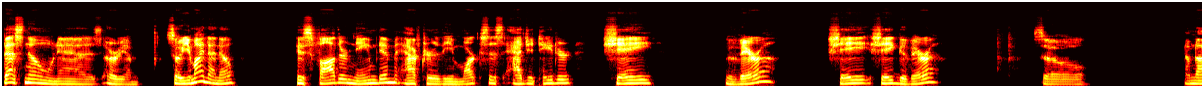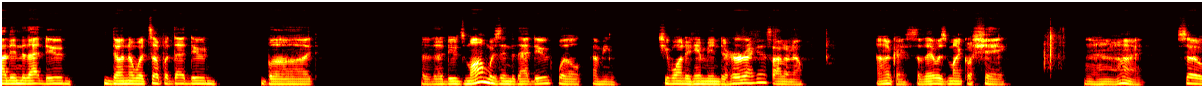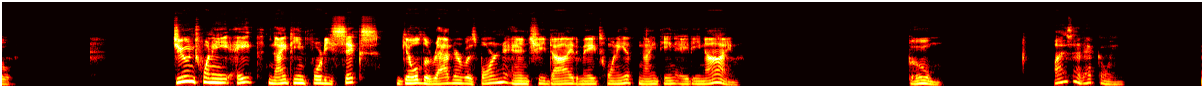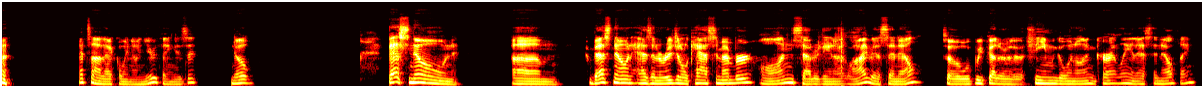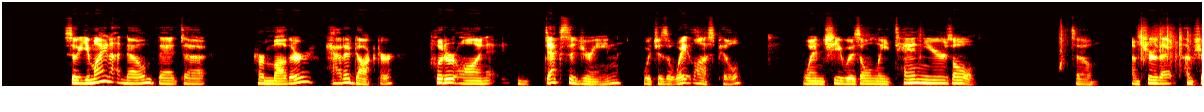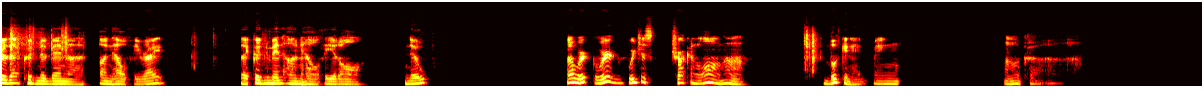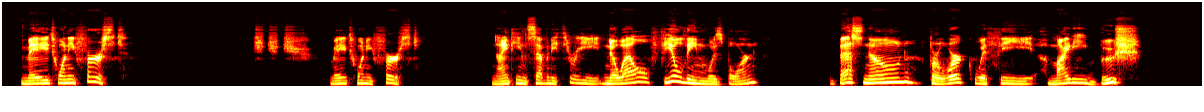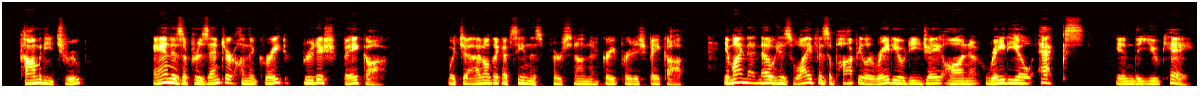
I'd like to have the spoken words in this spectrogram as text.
Best known as, or yeah, so you might not know, his father named him after the Marxist agitator Che Guevara. Che Che Guevara. So I'm not into that dude. Don't know what's up with that dude. But uh, that dude's mom was into that dude. Well, I mean, she wanted him into her, I guess. I don't know. Okay, so that was Michael Che. All right. So, June 28, 1946, Gilda Radner was born, and she died May 20th, 1989. Boom. Why is that echoing? That's not echoing on your thing, is it? Nope. Best known, um, best known as an original cast member on Saturday Night Live (SNL). So we've got a theme going on currently, an SNL thing. So you might not know that uh, her mother had a doctor put her on Dexedrine, which is a weight loss pill, when she was only 10 years old. So I'm sure that I'm sure that couldn't have been uh, unhealthy, right? That couldn't have been unhealthy at all. Nope. Oh, we're we're we're just trucking along, huh? Booking it, I mean. Okay. May twenty first. May twenty first, nineteen seventy three. Noel Fielding was born. Best known for work with the Mighty Boosh comedy troupe and as a presenter on the Great British Bake Off, which I don't think I've seen this person on the Great British Bake Off. You might not know his wife is a popular radio DJ on Radio X in the UK.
